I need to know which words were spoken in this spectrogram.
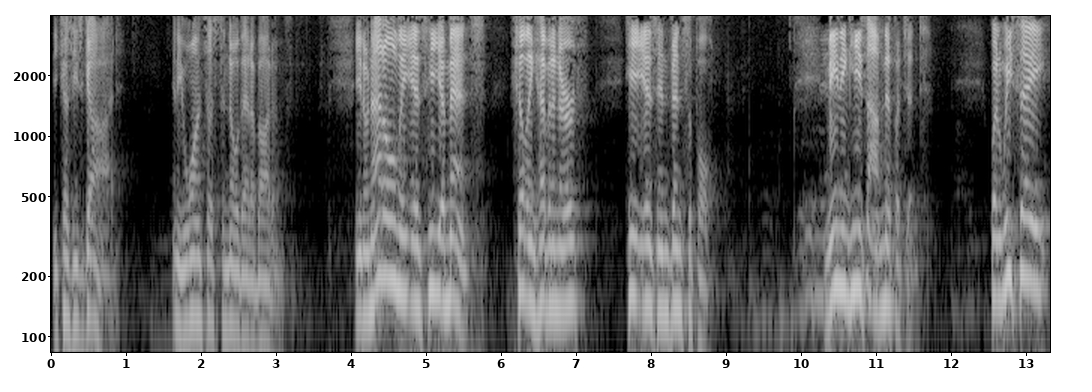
Because he's God. And he wants us to know that about him. You know, not only is he immense, filling heaven and earth, he is invincible. Meaning he's omnipotent. When we say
